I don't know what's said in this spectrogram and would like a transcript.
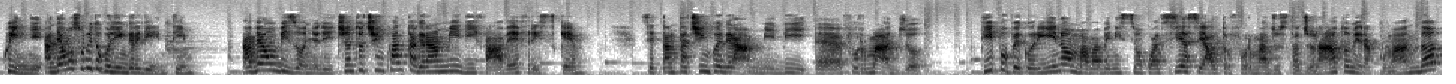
Quindi andiamo subito con gli ingredienti. Abbiamo bisogno di 150 g di fave fresche, 75 g di eh, formaggio tipo pecorino, ma va benissimo qualsiasi altro formaggio stagionato, mi raccomando,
